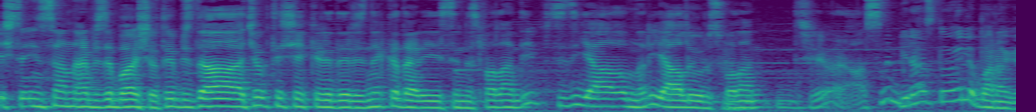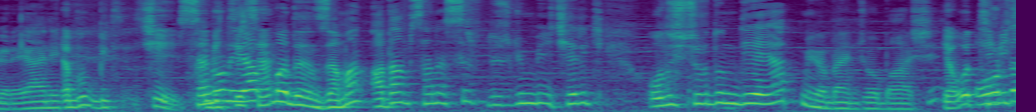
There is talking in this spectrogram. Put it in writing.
İşte insanlar bize bağışlatıyor. Biz de aa çok teşekkür ederiz ne kadar iyisiniz falan deyip sizi yağ onları yağlıyoruz falan şey var. Aslında biraz da öyle bana göre. Yani Ya bu bit şey sen onu bitirsen- yapmadığın zaman adam sana sırf düzgün bir içerik oluşturdun diye yapmıyor bence o bağışı. Ya o Twitch Orada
